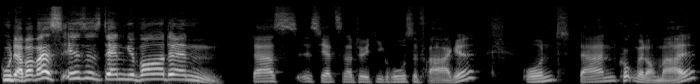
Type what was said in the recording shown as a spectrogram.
Gut, aber was ist es denn geworden? Das ist jetzt natürlich die große Frage. Und dann gucken wir doch mal.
